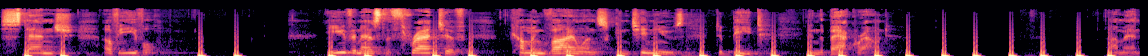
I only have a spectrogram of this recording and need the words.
stench of evil. Even as the threat of coming violence continues to beat in the background. Amen.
